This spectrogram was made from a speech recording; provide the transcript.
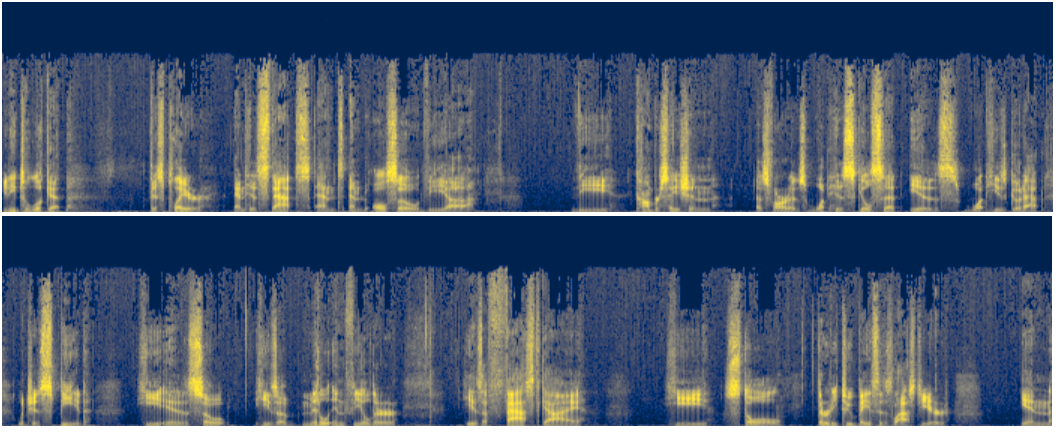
you need to look at this player and his stats, and and also the uh, the conversation as far as what his skill set is, what he's good at, which is speed. He is so he's a middle infielder. He's a fast guy. He stole 32 bases last year in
